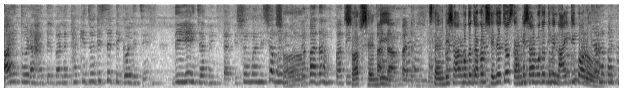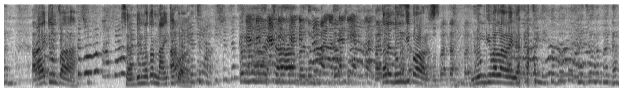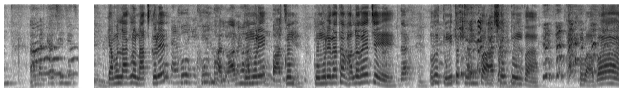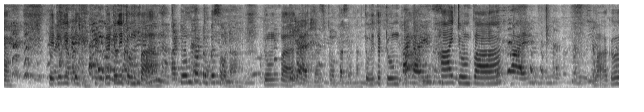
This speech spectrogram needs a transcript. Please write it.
পায়ে তোরা হাতের বেলা থাকে যদি সেটি গলে চেন দিয়েই বাদাম সব স্যান্ডি স্যান্ডি মতো যখন স্যান্ডি মতো তুমি নাইটি আচ্ছা, আচ্ছা, স্যান্ডির মতো নাইটি পর। আচ্ছা, তাহলে লুঙ্গি পর। লুঙ্গিওয়ালা হয়ে যায় আমার কাছে কেমন লাগল নাচ করে? খুব খুব ভালো। আমি কোমরে কোমরে ব্যথা ভালো হয়েছে? ও তুমি তো টুম্পা আসল টুম্পা। বাবা পেটুলি পেটুলি টুম্পা। আর টুম্পা টুম্পা সোনা। টুম্পা। টুম্পা সোনা। তুমি তো টুম্পা। হাই টুম্পা। হাই মাগো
